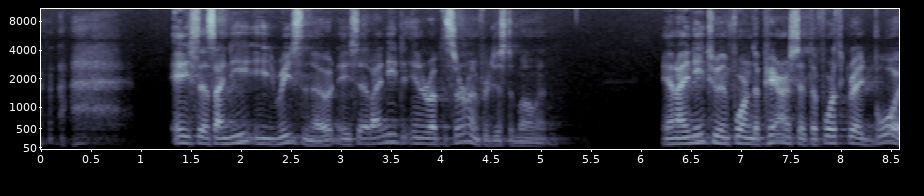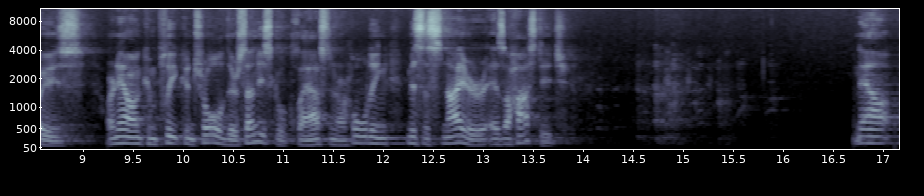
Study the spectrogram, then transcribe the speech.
and he says, I need, he reads the note, and he said, I need to interrupt the sermon for just a moment. And I need to inform the parents that the fourth grade boys are now in complete control of their Sunday school class and are holding Mrs. Snyder as a hostage. now,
